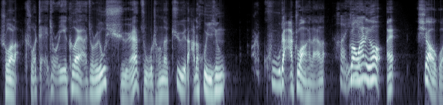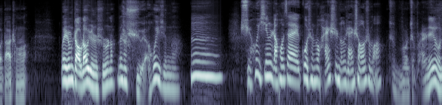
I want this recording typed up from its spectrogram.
说了，说这就是一颗呀，就是由血组成的巨大的彗星，哭嚓撞下来了。撞完了以后，哎，效果达成了。为什么找不着陨石呢？那是血彗星啊。嗯，血彗星，然后在过程中还是能燃烧是吗？这不这反正有，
